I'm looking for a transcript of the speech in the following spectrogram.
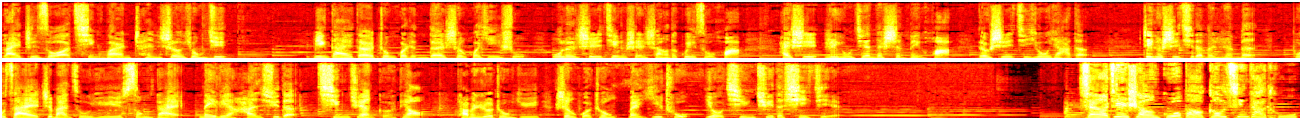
来制作轻玩陈设用具。明代的中国人的生活艺术，无论是精神上的贵族化，还是日用间的审美化，都是极优雅的。这个时期的文人们，不再只满足于宋代内敛含蓄的清隽格调。他们热衷于生活中每一处有情趣的细节。想要鉴赏国宝高清大图，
